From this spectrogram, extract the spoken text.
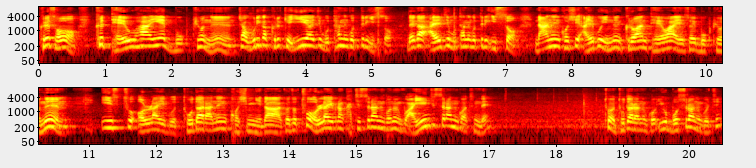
그래서 그 대화의 목표는 자 우리가 그렇게 이해하지 못하는 것들이 있어 내가 알지 못하는 것들이 있어 라는 것이 알고 있는 그러한 대화에서의 목표는 is to arrive 도달하는 것입니다. 그래서 to arrive랑 같이 쓰라는 거는 뭐 ing 쓰라는 것 같은데 to 도달하는 거 이거 뭐 쓰라는 거지?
